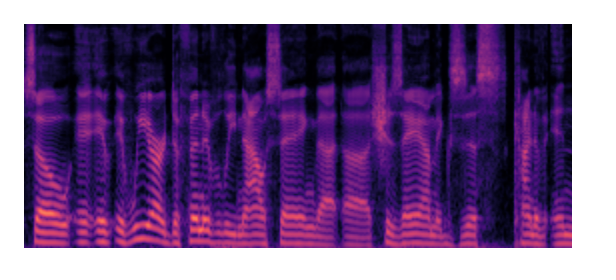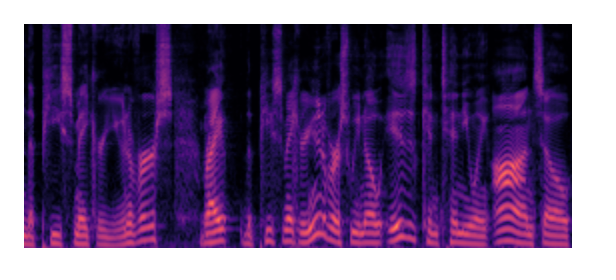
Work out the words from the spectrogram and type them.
So if, if we are definitively now saying that uh, shazam exists kind of in the peacemaker universe right the peacemaker universe we know is continuing on so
